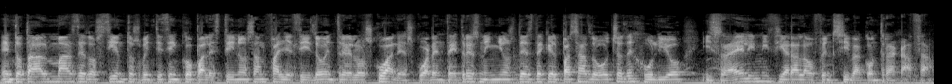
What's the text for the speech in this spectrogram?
En total, más de 225 palestinos han fallecido, entre los cuales 43 niños desde que el pasado 8 de julio Israel iniciara la ofensiva contra Gaza.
